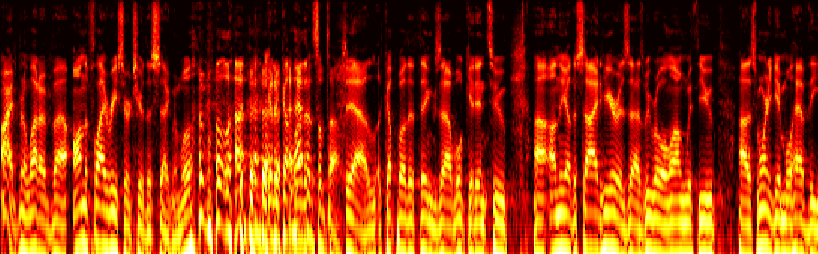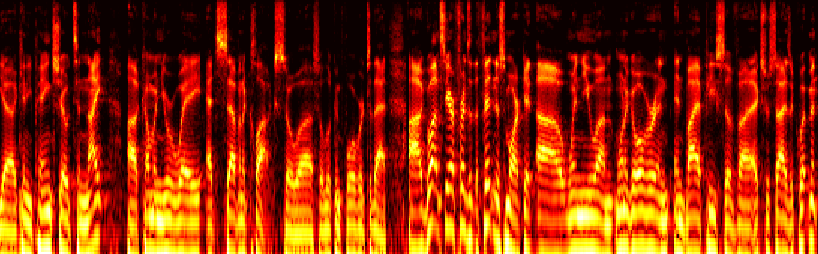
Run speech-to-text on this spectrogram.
All right, it's been a lot of uh, on the fly research here this segment. We'll, we'll uh, get a couple other sometimes. Yeah, a couple other things uh, we'll get into uh, on the other side here as, as we roll along with you uh, this morning. Again, we'll have the uh, Kenny Payne show tonight uh, coming your way at seven o'clock. So, uh, so looking forward to that. Uh, go out and see our friends at the Fitness Market uh, when you um, want to go over and, and buy a piece of uh, exercise equipment.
